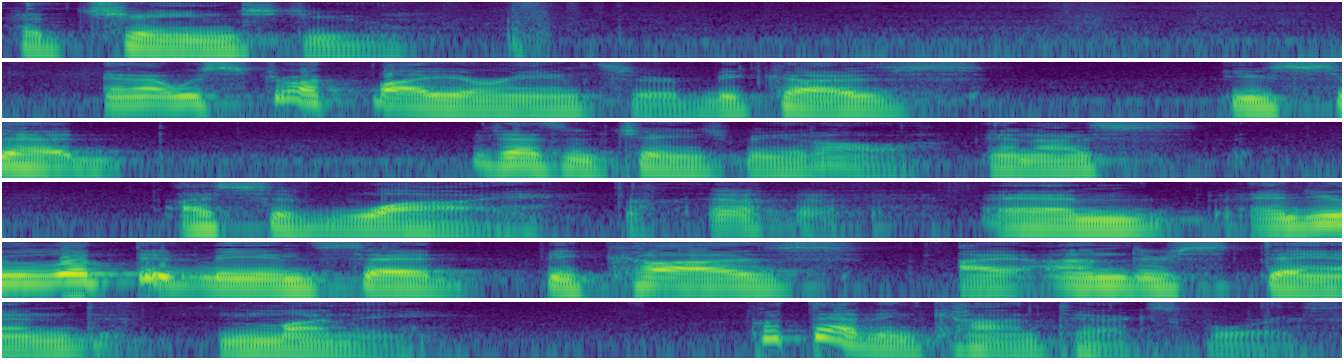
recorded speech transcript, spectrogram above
had changed you. And I was struck by your answer because you said, It hasn't changed me at all. And I, I said, Why? and, and you looked at me and said, Because I understand money. Put that in context for us.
